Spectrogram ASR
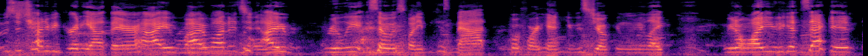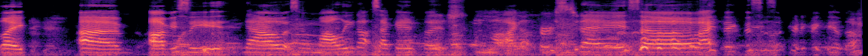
I was just trying to be gritty out there. I I wanted to I really so it was funny because Matt beforehand he was jokingly like, We don't want you to get second. Like, um obviously now so Molly got second, but uh, I got first today, so I think this is a pretty big deal though.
